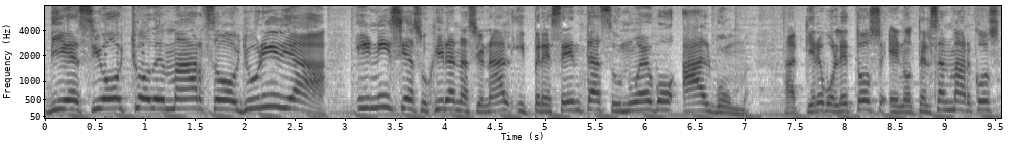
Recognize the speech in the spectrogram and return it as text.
18 de marzo, Yuridia inicia su gira nacional y presenta su nuevo álbum. Adquiere boletos en Hotel San Marcos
